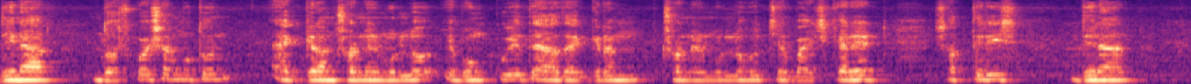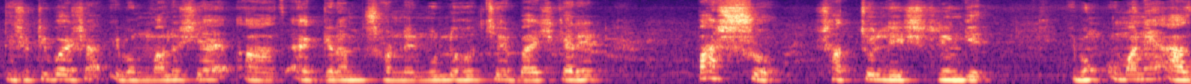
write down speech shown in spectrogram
দিনার দশ পয়সার মতন এক গ্রাম স্বর্ণের মূল্য এবং কুয়েতে আজ এক গ্রাম স্বর্ণের মূল্য হচ্ছে বাইশ ক্যারেট সাতত্রিশ দিনার তেষট্টি পয়সা এবং মালয়েশিয়ায় আজ এক গ্রাম স্বর্ণের মূল্য হচ্ছে বাইশ ক্যারেট পাঁচশো সাতচল্লিশ রিঙ্গিত এবং ওমানে আজ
